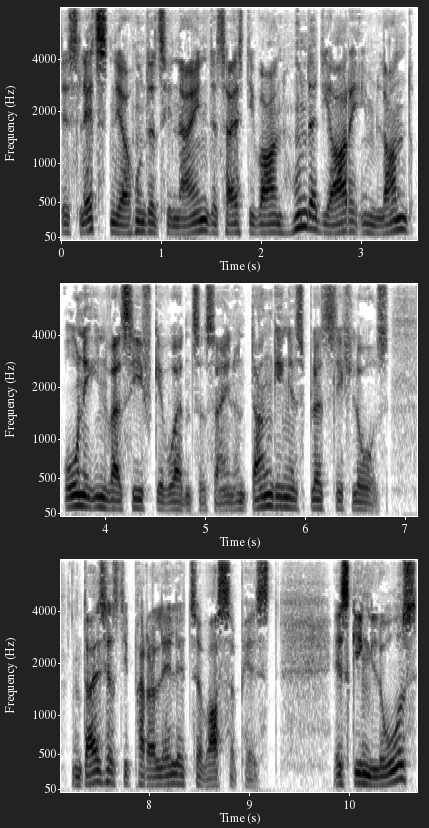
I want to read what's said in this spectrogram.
des letzten Jahrhunderts hinein. Das heißt, die waren 100 Jahre im Land, ohne invasiv geworden zu sein. Und dann ging es plötzlich los. Und da ist jetzt die Parallele zur Wasserpest. Es ging los,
